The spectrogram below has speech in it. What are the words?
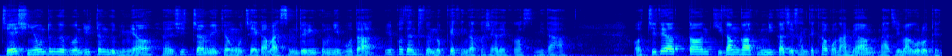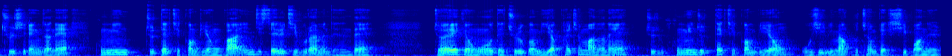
제 신용등급은 1등급이며 현 시점의 경우 제가 말씀드린 금리보다 1%는 높게 생각하셔야 될 것 같습니다. 어찌되었던 기간과 금리까지 선택하고 나면 마지막으로 대출 실행 전에 국민주택 채권 비용과 인지세를 지불하면 되는데 저의 경우 대출금 2억 8천만 원에 국민주택 채권 비용 52만 9,110원을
